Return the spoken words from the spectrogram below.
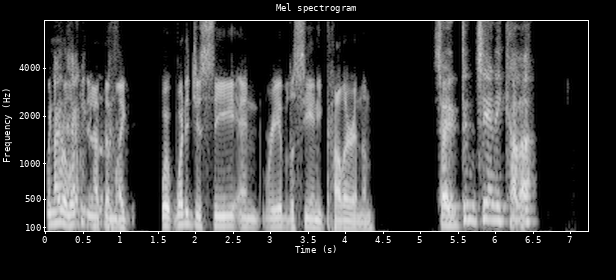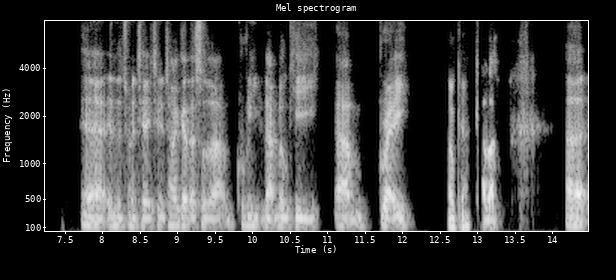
When you were I looking can at them, like what what did you see, and were you able to see any color in them? So didn't see any color uh, in the 28 inch. I get that sort of that green, that milky um, grey Okay. color. Uh,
